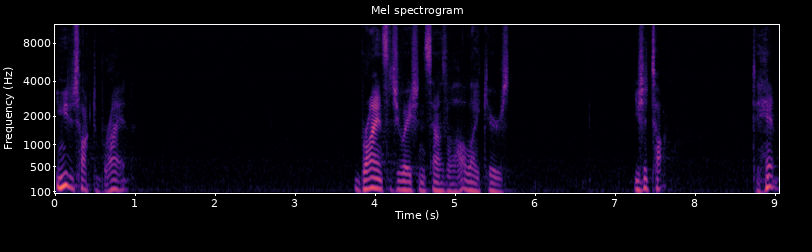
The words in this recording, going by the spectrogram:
you need to talk to Brian. Brian's situation sounds a lot like yours. You should talk to him.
